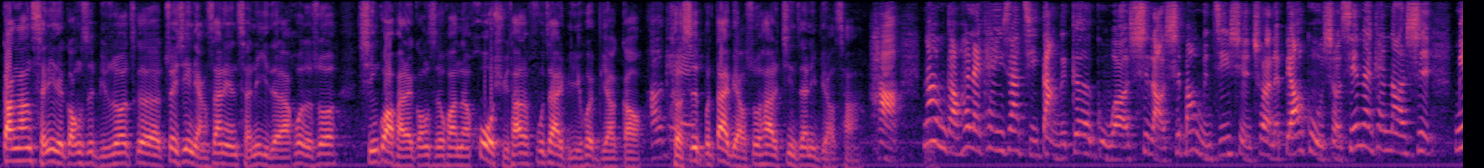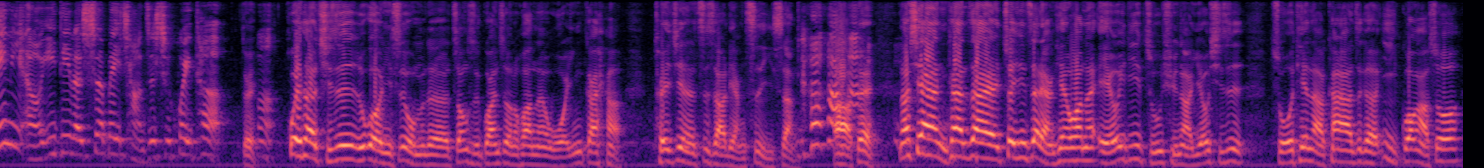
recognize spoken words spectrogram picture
刚刚成立的公司，比如说这个最近两三年成立的啊，或者说新挂牌的公司的话呢，或许它的负债比例会比较高。可是不代表说它的竞争力比较差。好，那我们赶快来看一下几档的个股哦，是老师帮我们精选出来的标股。首先呢，看到是 Mini LED 的设备厂，这是惠特。对，惠特其实如果你是我们的忠实观众的话呢，我应该啊推荐了至少两次以上 啊。对，那现在你看在最近这两天的话呢，LED 族群啊，尤其是昨天啊，看到这个易光啊说。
